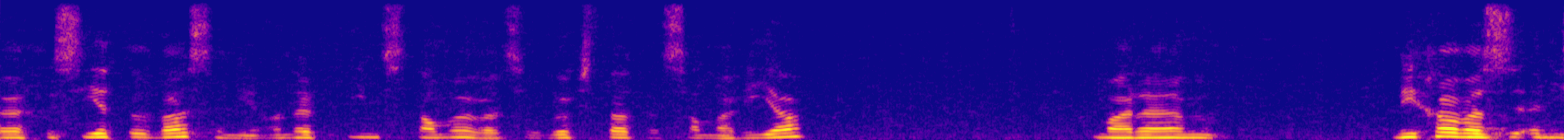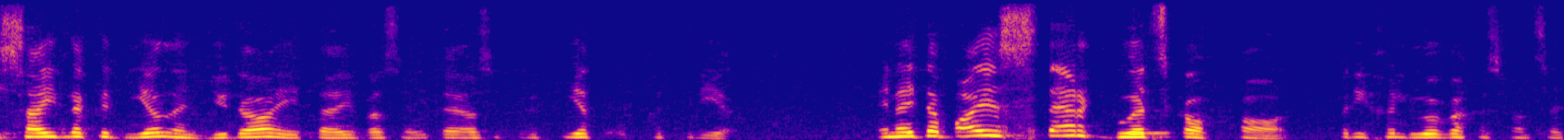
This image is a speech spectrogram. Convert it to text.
uh, gesetel was en die ander 10 stamme was se hoofstad is Samaria. Maar ehm um, Micha was in die suidelike deel in Juda het hy was het hy as 'n profeet opgetree. En hy het 'n baie sterk boodskap gehad vir die gelowiges van sy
